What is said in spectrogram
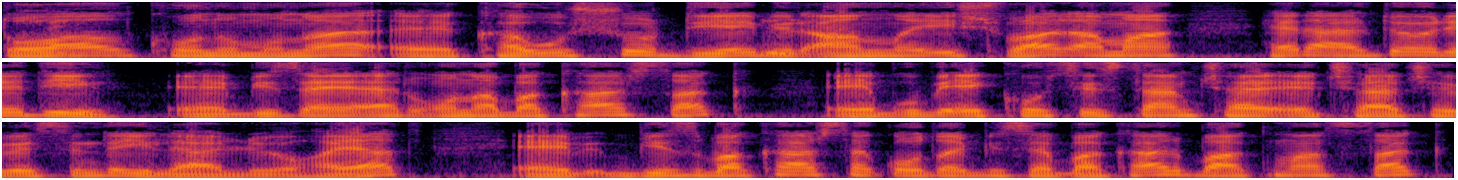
doğal konumuna e, kavuşur diye bir anlayış var ama herhalde öyle değil. E, biz eğer ona bakarsak e, bu bir ekosistem çer- çerçevesinde ilerliyor hayat. E, biz bakarsak o da bize bakar. Bakmazsak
